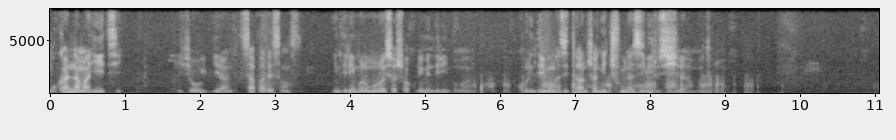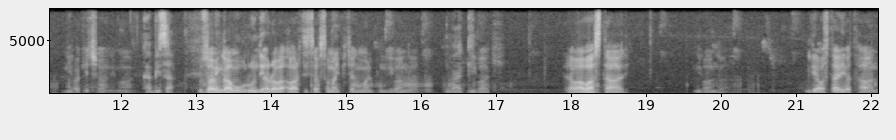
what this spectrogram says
ngo kandi n'amahiti. Ivyo bigira ça pas de sens. Indirimbo n'umuntu wese ashobora kuririmba indirimbo kora indirimbo nka zitanu canke cumi na zibiri uzishire hamwe ni bake cyane man. Kabisa. Uzabe ngaha mu Burundi hari aba artiste bafite ama cyangwa ama album Baki. ni bake. Raba aba star ni bangahe ngira aba star batanu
